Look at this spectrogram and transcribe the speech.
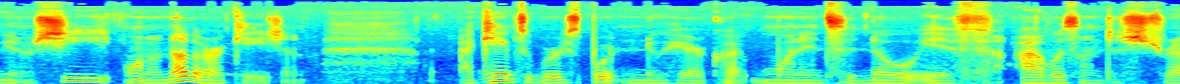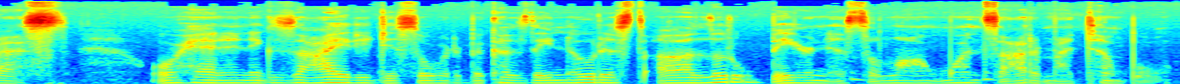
you know, she on another occasion, I came to work sporting a new haircut, wanting to know if I was under stress or had an anxiety disorder because they noticed a little bareness along one side of my temple.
